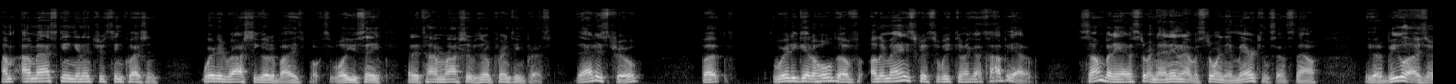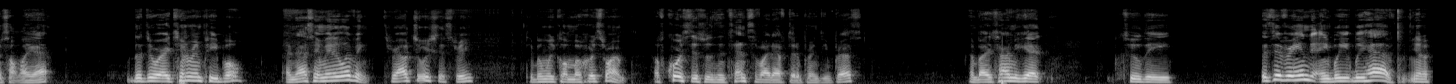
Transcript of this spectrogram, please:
I'm, I'm asking an interesting question. Where did Rashi go to buy his books? Well, you say at the time Rashi there was no printing press. That is true, but where did he get a hold of other manuscripts that we can make a copy out of? Somebody had a store, and I didn't have a store in the American sense now. You go to Biegeleisen or something like that. That there were itinerant people, and that's how they made a living. Throughout Jewish history, they've been what we call Mechur. Of course, this was intensified after the printing press. And by the time you get to the, it's very interesting. We we have you know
